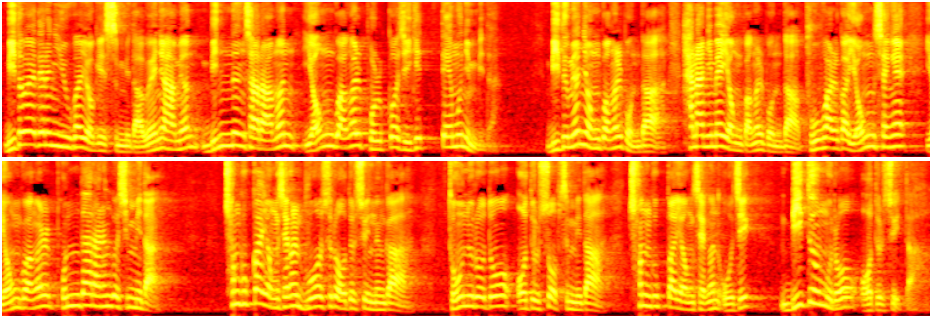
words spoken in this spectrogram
믿어야 되는 이유가 여기 있습니다. 왜냐하면 믿는 사람은 영광을 볼 것이기 때문입니다. 믿으면 영광을 본다. 하나님의 영광을 본다. 부활과 영생의 영광을 본다라는 것입니다. 천국과 영생을 무엇으로 얻을 수 있는가? 돈으로도 얻을 수 없습니다. 천국과 영생은 오직 믿음으로 얻을 수 있다.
